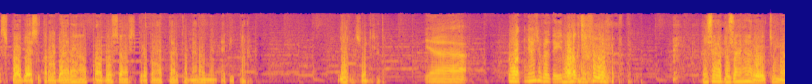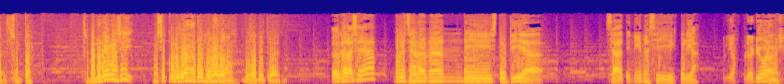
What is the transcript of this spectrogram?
sebagai sutradara, produser, scriptwriter, kameramen, editor. Iya, Mas bener itu. ya worknya seperti itu Waktu bisa bisanya loh, cuma sumpah. Sebenarnya masih masih kuliah atau gimana mas? Bisa dijual. Eh, kalau saya perjalanan di studi ya saat ini masih kuliah. Kuliah, kuliah di mana mas?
